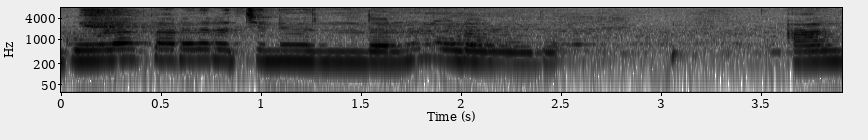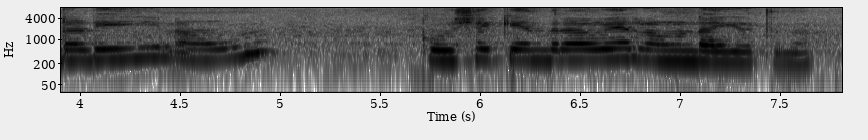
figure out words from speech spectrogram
ಗೋಳಾಕಾರದ ರಚನೆಯೊಂದನ್ನು ನೋಡಬಹುದು. ಆಲ್ರೆಡಿ ನಾವು ಕೋಶ ಕೇಂದ್ರವೇ ರೌಂಡ್ ಆಗಿರ್ತದೆ.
